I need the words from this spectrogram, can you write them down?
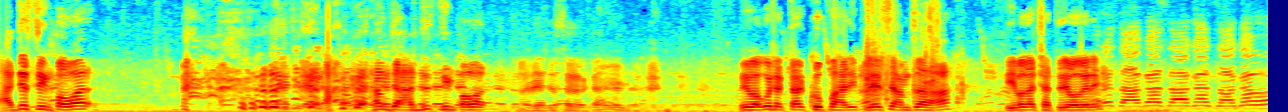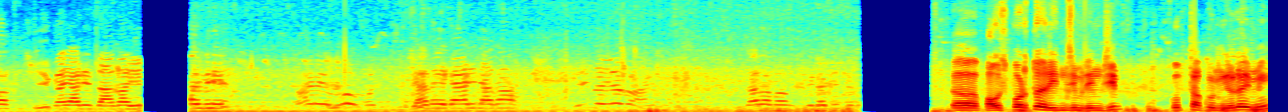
अजित सिंग पवार. आमचे अजित सिंग पवार. तुम्ही बघू शकता खूप भारी प्लेस आहे आमचा हा. ही बघा छत्री वगैरे. जागा जागा जागा हो. जागा पाऊस पडतोय रिमझिम रिमझिम. खूप थकून गेलोय मी.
